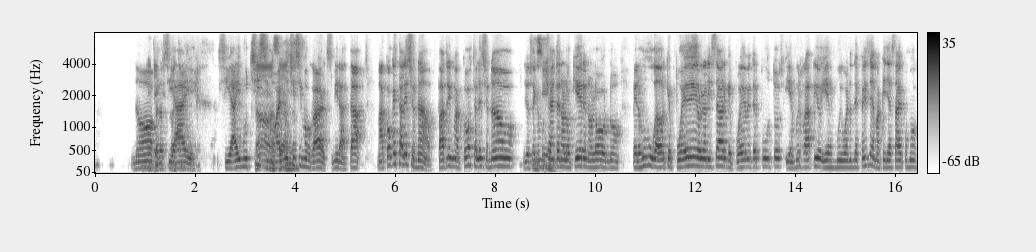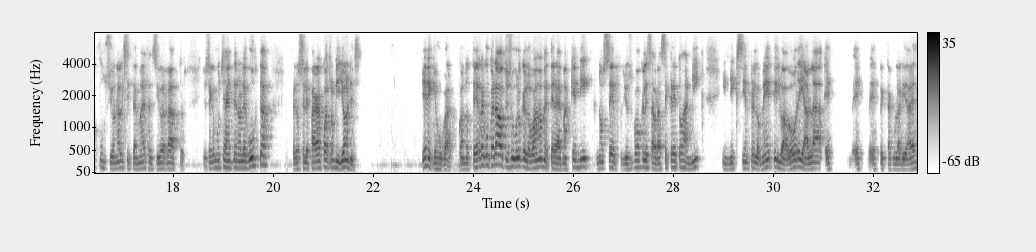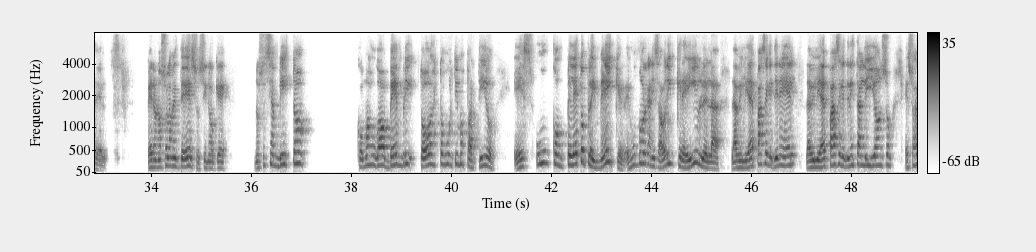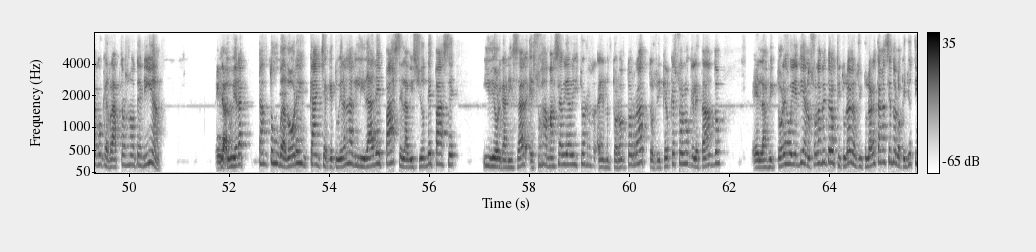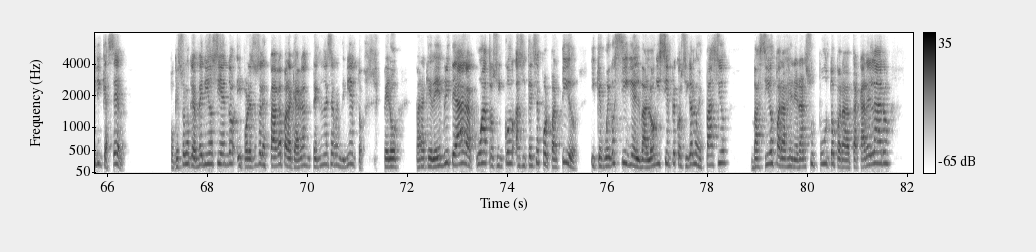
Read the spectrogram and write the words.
No, pero que sí hay. Sí hay muchísimos, No, o hay sea, no. muchísimos guards. Mira, está. McCock está lesionado. Patrick McCock está lesionado. Yo sé que sí. mucha gente no lo quiere, no lo, no, pero es un jugador que puede organizar, que puede meter puntos y es muy rápido y es muy bueno en defensa. Además que ya sabe cómo funciona el sistema defensivo de Raptors. Yo sé que mucha gente no le gusta, pero se le paga 4 millones. Tiene que jugar. Cuando esté recuperado, estoy seguro que lo van a meter. Además que Nick, no sé, yo supongo que les habrá secretos a Nick y Nick siempre lo mete y lo adora y habla es- es- espectacularidades de él. Pero no solamente eso, sino que no sé si han visto cómo ha jugado Bembry todos estos últimos partidos. Es un completo playmaker, es un organizador increíble. La, la habilidad de pase que tiene él, la habilidad de pase que tiene Stanley Johnson, eso es algo que Raptors no tenía que tuviera tantos jugadores en cancha, que tuvieran la habilidad de pase, la visión de pase y de organizar, eso jamás se había visto en, en Toronto Raptors. Y creo que eso es lo que le está dando eh, las victorias hoy en día. No solamente los titulares, los titulares están haciendo lo que ellos tienen que hacer. Porque eso es lo que han venido haciendo y por eso se les paga para que hagan, tengan ese rendimiento. Pero para que Bembry te haga cuatro o cinco asistencias por partido y que juegue sin el balón y siempre consiga los espacios vacíos para generar sus puntos, para atacar el aro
